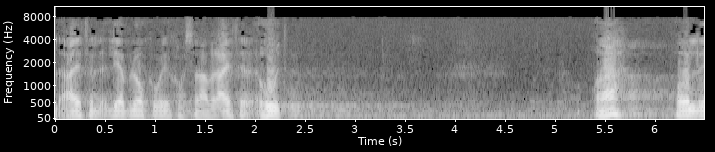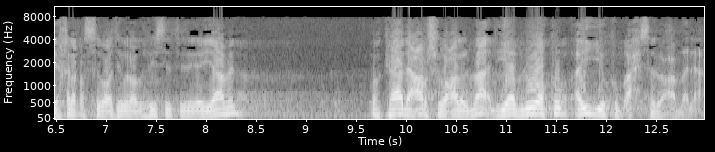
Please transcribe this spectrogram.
الآية ليبلوكم أيكم أحسن عملا آية هود. ها؟ هو الذي خلق السماوات والأرض في ستة أيام. وكان عرشه على الماء ليبلوكم أيكم أحسن عملا.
